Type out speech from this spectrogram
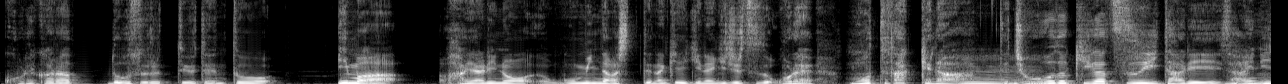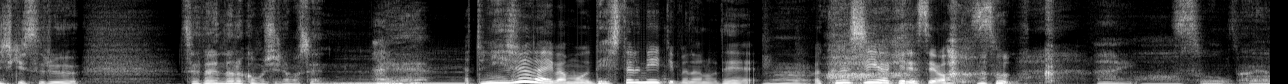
これからどうするっていう点と今流行りのみんなが知ってなきゃいけない技術俺持ってたっけなってちょうど気がついたり再認識する世代なのかもしれませんね。あと20代はもうデジタルネイティブなので、うん詳しいわけですよ。そうか はい。あーそうだよ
